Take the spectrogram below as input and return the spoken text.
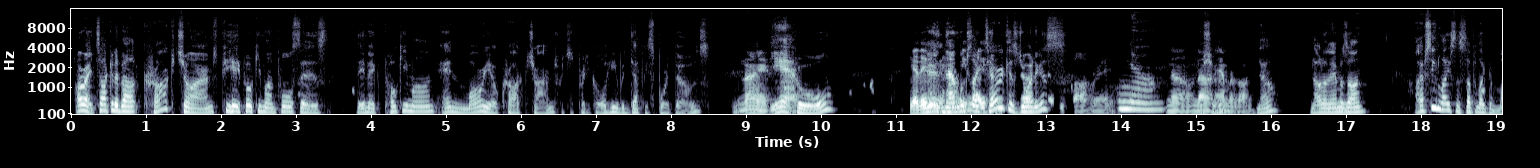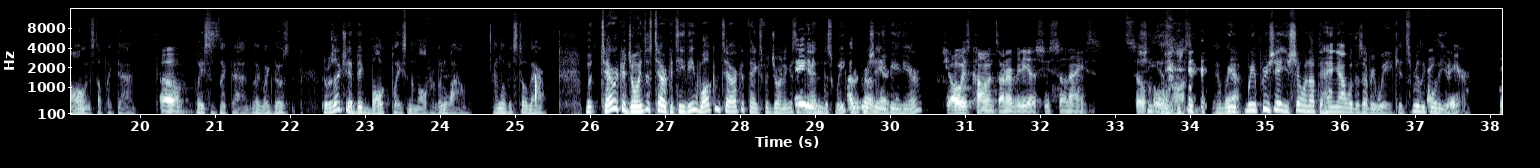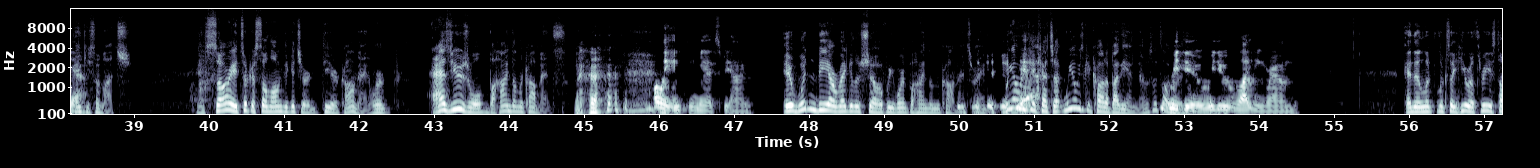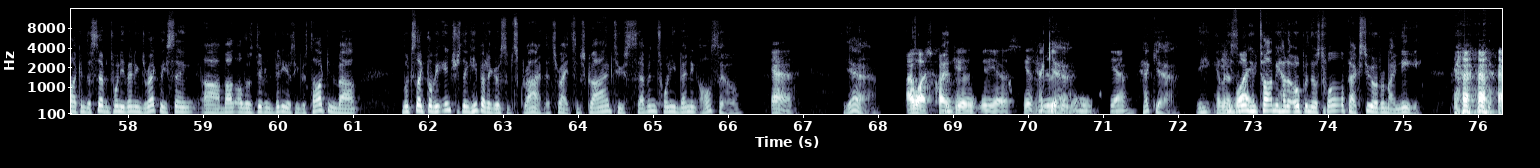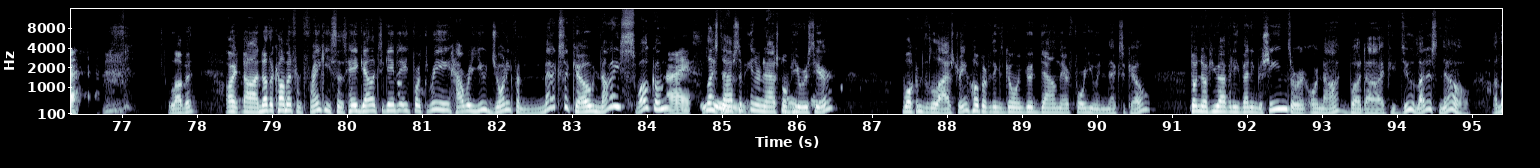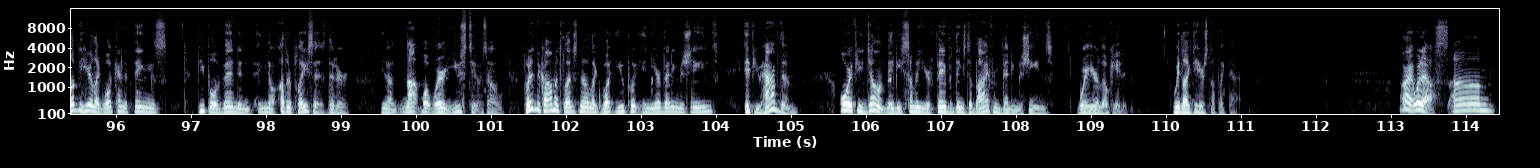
All right, talking about Croc Charms, PA Pokemon Pulls says they make Pokemon and Mario Croc Charms, which is pretty cool. He would definitely sport those. Nice. Yeah. Cool. Yeah, they didn't And, have any looks like Tarek is joining us. we saw, right? No. No, not sure. on Amazon. No, not on Mhm. Amazon. I've seen licensed stuff at like the mall and stuff like that. Oh, places like that. Like like those. There was actually a big bulk place in the mall for a little while. I don't know if it's still there. But Terica joins us. Terica TV. Welcome, Terica. Thanks for joining us Hey, again this week. how's We appreciate you being here. she always comments on our videos. She's so nice. So she cool. is awesome. And we, Yeah. we appreciate you showing up to hang out with us every week. It's really cool Thank that you're you. here. Yeah. Thank you so much. And sorry it took us so long to get your to your comment. We're as usual behind on the comments. Only 18 minutes behind. It wouldn't be our regular show if we weren't behind on the comments, right? We always Yeah. get catch up. We always get caught up by the end though. So it's all We good. do. We do lightning round. And then look, looks like Hero 3 is talking to 720 Vending directly saying uh, about all those different videos he was talking about. Looks like they'll be interesting. He better go subscribe. That's right. Subscribe to 720 Vending also. yeah. Yeah. I watched quite a few of his videos. He has Heck really yeah. good videos. Yeah. Heck yeah. He, Him and he's his the one who taught me how to open those 12 packs too over my knee. Love it. All right. Uh, another comment from Frankie says, Hey, Galaxy Games 843, how are you joining from Mexico? Nice. Welcome. nice. Nice to have some international Very viewers here. Welcome to the live stream. Hope everything's going good down there for you in Mexico. Don't know if you have any vending machines or or not, but uh, if you do, let us know. I'd love to hear like what kind of things people vend in you know other places that are you know not what we're used to. So put it in the comments. Let us know like what you put in your vending machines if you have them, or if you don't, maybe some of your favorite things to buy from vending machines where you're located. We'd like to hear stuff like that. All right, what else? Um,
